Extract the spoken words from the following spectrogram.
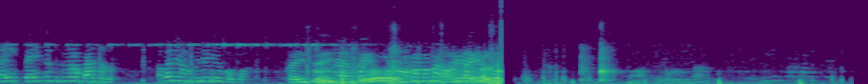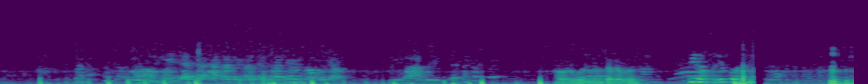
கை கை சுத்தமா பாட சொல்லு அப்ப நீ அவன் பின்னாடியே போப்போம் கை சொல்லுங்க கை சொல்லுங்க. ஆமா, ஆமா, ஆமா. கை சொல்லுங்க. அவர் வரலன்ட்டார் அவர் இன்னைக்கு ஆ. இங்கதான்டா நிக்கிறேன் அப்பாடியோ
